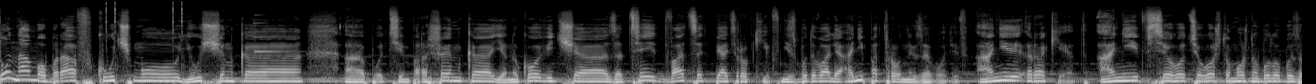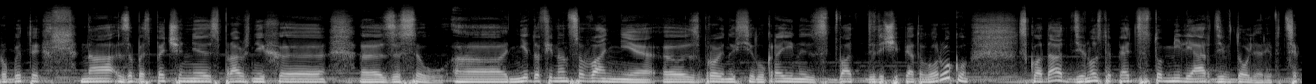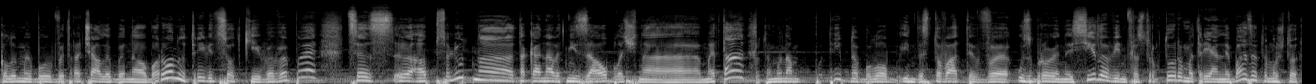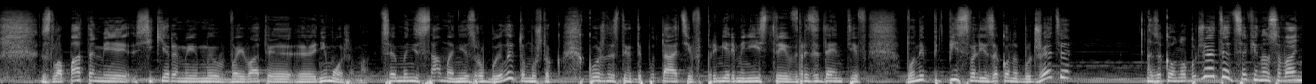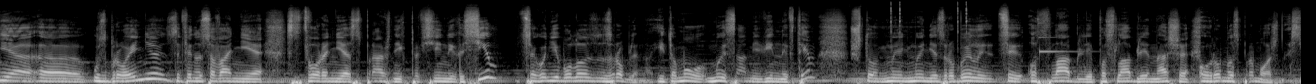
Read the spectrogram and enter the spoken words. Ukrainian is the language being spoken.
Хто нам обрав Кучму, Ющенка, потім Порошенка, Януковича за ці 25 років? Не збудували ані патронних заводів, ані ракет, ані всього цього, що можна було би зробити на забезпечення справжніх е, е, ЗСУ. Недофінансування е, Збройних сил України з два- 2005 року складає 95-100 мільярдів доларів. Це коли ми витрачали би на оборону 3% ВВП. Це е, абсолютно така навіть не заоблачна мета. Тому нам потрібно було б інвестувати в озброєні сили, в інфраструктуру, матеріальні бази, тому що з лопатами, сікірами ми воювати е, не можемо. Це ми саме не зробили, тому що кожен з тих депутатів, прем'єр-міністрів, президентів, вони підписували закон у бюджеті. Закон у бюджеті це фінансування е, озброєння, це фінансування створення справжніх професійних сіл. Цього не було зроблено. І тому ми самі винні в тим, що ми, ми не зробили це ослаблі, послаблі нашу оборонну спроможність.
